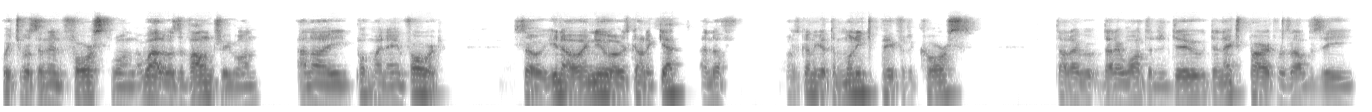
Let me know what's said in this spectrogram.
which was an enforced one. Well, it was a voluntary one, and I put my name forward. So you know, I knew I was going to get enough. I was going to get the money to pay for the course that I that I wanted to do. The next part was obviously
